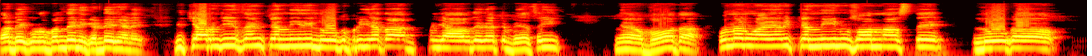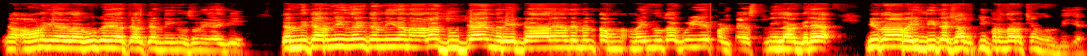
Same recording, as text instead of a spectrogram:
ਸਾਡੇ ਕੋਲੋਂ ਬੰਦੇ ਨਹੀਂ ਕੱਢੇ ਜਾਣੇ। ਵੀ ਚਰਨਜੀਤ ਸਿੰਘ ਚੰਨੀ ਦੀ ਲੋਕਪ੍ਰਿਯਤਾ ਪੰਜਾਬ ਦੇ ਵਿੱਚ ਵੈਸੇ ਹੀ ਬਹੁਤ ਆ। ਉਹਨਾਂ ਨੂੰ ਆਇਆ ਵੀ ਚੰਨੀ ਨੂੰ ਸੁਣਨ ਵਾਸਤੇ ਲੋਕ ਆਉਣਗੇ ਅਗਲਾ ਕਹੂਗਾ, ਯਾਰ ਚੱਲ ਚੰਨੀ ਨੂੰ ਸੁਣਿਆਏਗੀ ਚੰਨੀ, ਚਰਨਜੀਤ ਸਿੰਘ ਚੰਨੀ ਦਾ ਨਾਲ ਆ, ਦੂਜਾ ਇਹ ਨਰੇਗਾ ਵਾਲਿਆਂ ਦੇ ਮੈਨੂੰ ਤਾਂ ਮੈਨੂੰ ਤਾਂ ਕੋਈ ਇਹ ਪ੍ਰੋਟੈਸਟ ਨਹੀਂ ਲੱਗ ਰਿਹਾ। ਇਹਦਾ ਰੈਲੀ ਦਾ ਸ਼ਕਤੀ ਪ੍ਰਦਰਸ਼ਨ ਹੁੰਦੀ ਹੈ।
